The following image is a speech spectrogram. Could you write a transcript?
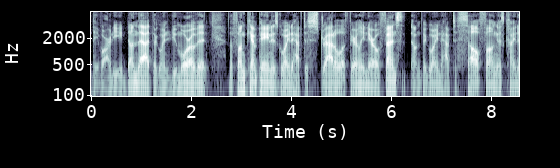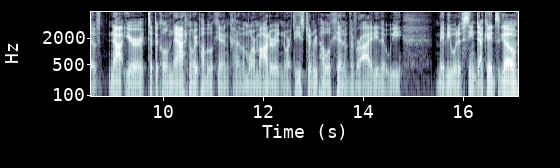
They've already done that. They're going to do more of it. The Fung campaign is going to have to straddle a fairly narrow fence. Um, they're going to have to sell Fung as kind of not your typical national Republican, kind of a more moderate Northeastern Republican of the variety that we maybe would have seen decades ago.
